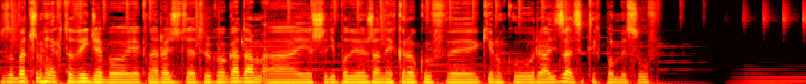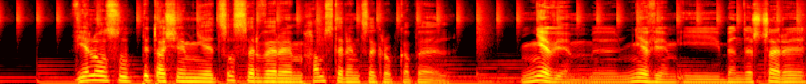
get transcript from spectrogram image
zobaczymy jak to wyjdzie, bo jak na razie to ja tylko gadam, a jeszcze nie podjąłem żadnych kroków w kierunku realizacji tych pomysłów. Wiele osób pyta się mnie, co z serwerem hamstermc.pl. Nie wiem, y, nie wiem i będę szczery.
